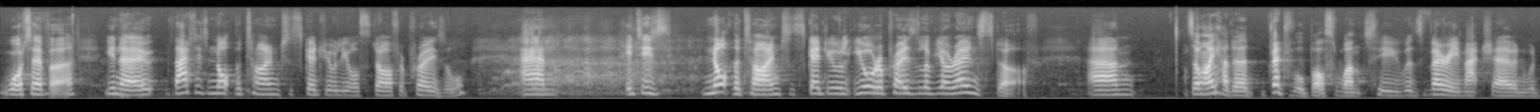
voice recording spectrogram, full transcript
whatever. You know, that is not the time to schedule your staff appraisal. and it is not the time to schedule your appraisal of your own staff. Um, So I had a dreadful boss once who was very macho and would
